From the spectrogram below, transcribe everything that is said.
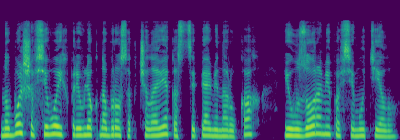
Но больше всего их привлек набросок человека с цепями на руках и узорами по всему телу.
